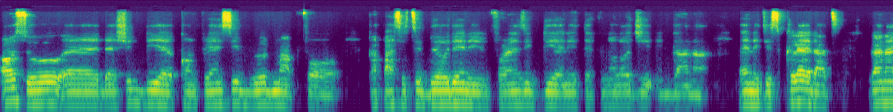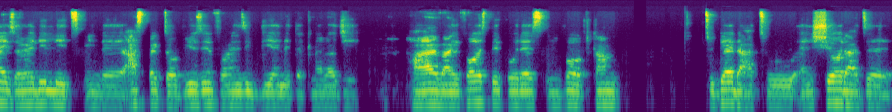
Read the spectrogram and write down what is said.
Also, uh, there should be a comprehensive roadmap for capacity building in forensic DNA technology in Ghana. And it is clear that Ghana is already late in the aspect of using forensic DNA technology. However, if all stakeholders involved come together to ensure that uh,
